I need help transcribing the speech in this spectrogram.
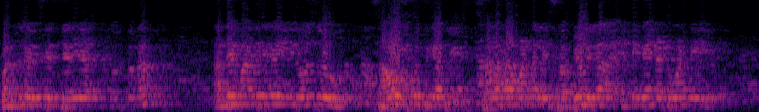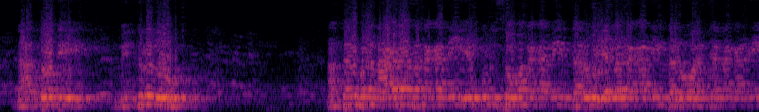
బర్త్డే విషయం తెలియాలని కోరుతున్నాం అదే మాదిరిగా ఈ రోజు సాంస్కృతిక సలహా మండలి సభ్యులుగా ఎన్నికైనటువంటి నాతోటి మిత్రులు అంతర్పల్లి నాగరాజన గాని ఏపూరి సోమన గాని దరువు ఎల్లన గాని దరువు అంజన్న గాని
